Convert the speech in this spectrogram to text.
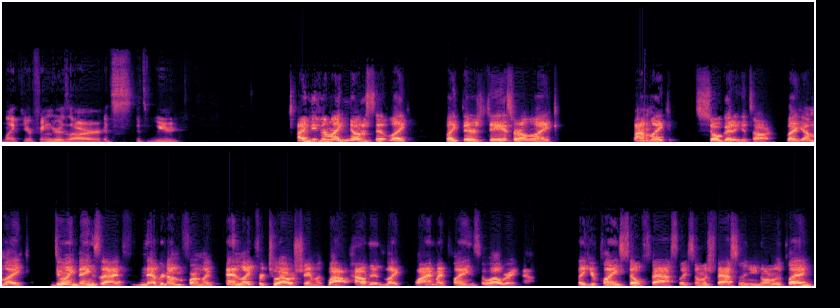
like your fingers are. It's it's weird. I've even like noticed it like like there's days where I'm like I'm like so good at guitar. Like I'm like doing things that I've never done before. I'm like and like for two hours straight, I'm like, wow, how did like why am I playing so well right now? Like you're playing so fast, like so much faster than you normally play.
